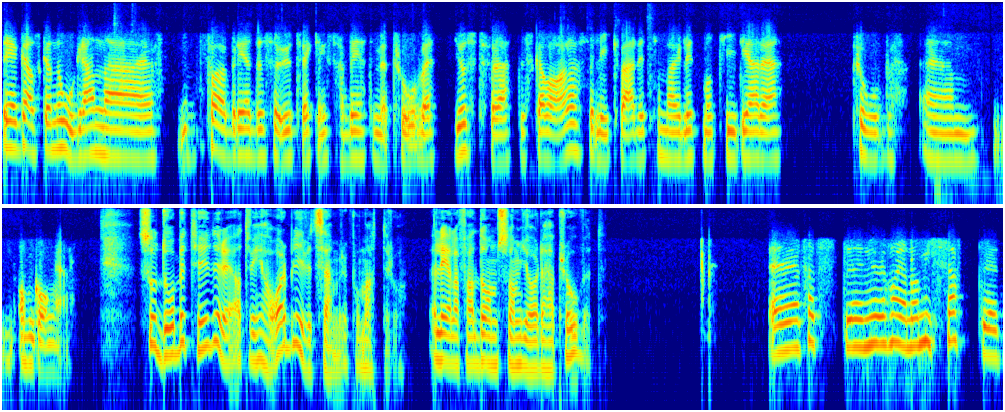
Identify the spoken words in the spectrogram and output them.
det är ganska noggranna förberedelse och utvecklingsarbete med provet just för att det ska vara så likvärdigt som möjligt mot tidigare provomgångar. Eh, så då betyder det att vi har blivit sämre på matte då? Eller i alla fall de som gör det här provet? Eh, fast eh, nu har jag nog missat eh,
